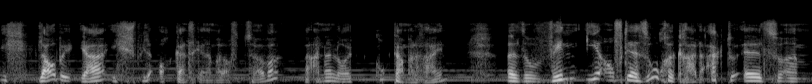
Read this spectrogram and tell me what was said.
ich glaube, ja, ich spiele auch ganz gerne mal auf dem Server. Bei anderen Leuten, guckt da mal rein. Also, wenn ihr auf der Suche gerade aktuell zu einem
